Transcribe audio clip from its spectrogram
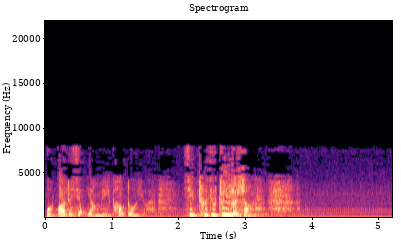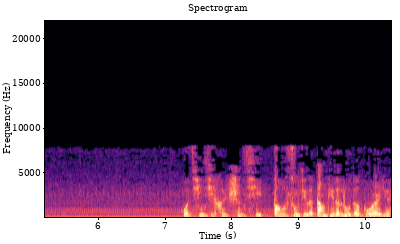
我抱着小羊没跑多远，警车就追了上来。我亲戚很生气，把我送进了当地的路德孤儿院。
